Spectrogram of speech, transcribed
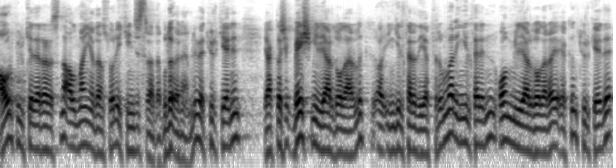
Avrupa ülkeleri arasında Almanya'dan sonra ikinci sırada. Bu da önemli ve Türkiye'nin yaklaşık 5 milyar dolarlık e, İngiltere'de yatırım var. İngiltere'nin 10 milyar dolara yakın Türkiye'de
